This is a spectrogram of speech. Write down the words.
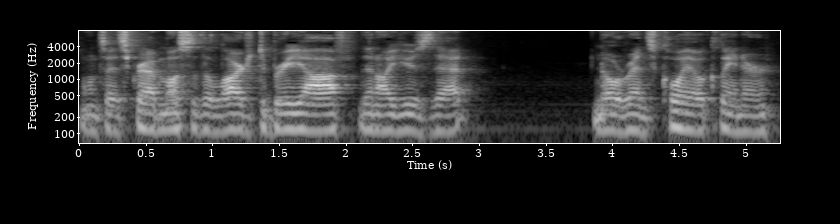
Once I scrub most of the large debris off, then I'll use that no rinse coil cleaner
